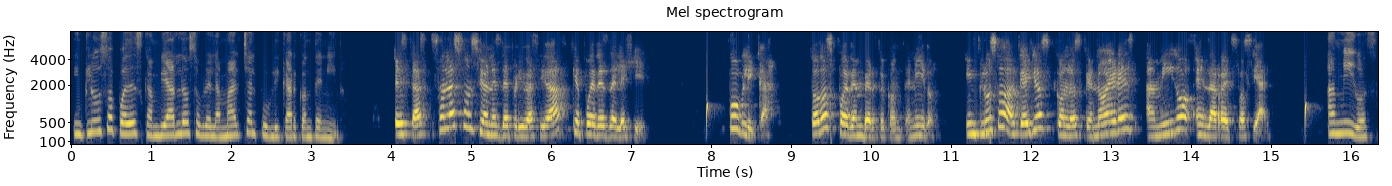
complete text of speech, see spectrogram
Incluso puedes cambiarlo sobre la marcha al publicar contenido. Estas son las funciones de privacidad que puedes elegir. Pública. Todos pueden ver tu contenido, incluso aquellos con los que no eres amigo en la red social. Amigos.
